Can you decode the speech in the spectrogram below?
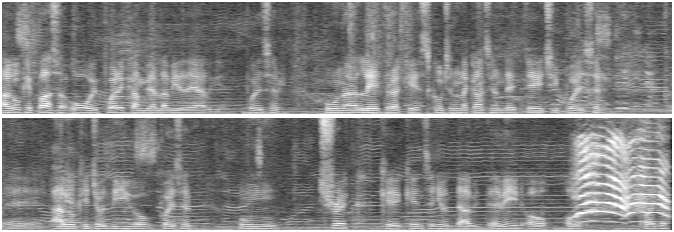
Algo que pasa hoy puede cambiar la vida de alguien. Puede ser una letra que escuchan en la canción de Techi, puede ser eh, algo que yo digo, puede ser un trick que, que enseñó David, David o, o- o ellos,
